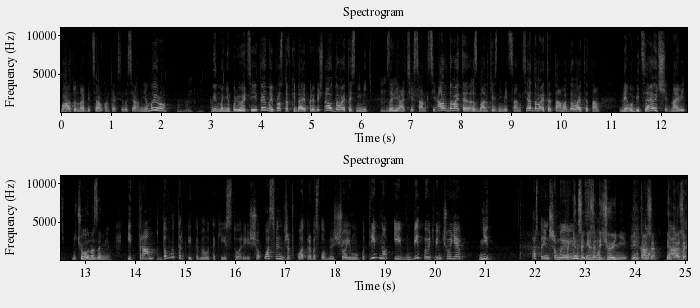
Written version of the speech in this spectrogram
багато наобіцяв в контексті досягнення миру. Він маніпулює цією темою і просто вкидає періодично. А от давайте зніміть з авіації санкції, а от давайте з банків зніміть санкції, а давайте там, а давайте там, не обіцяючи навіть нічого на замін. І Трамп довго терпітиме у такій історії, що ось він вже вкотре висловлює, що йому потрібно, і в відповідь він чує ні. Просто іншими Так він же він же не чує ні. Він каже, він так. каже,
